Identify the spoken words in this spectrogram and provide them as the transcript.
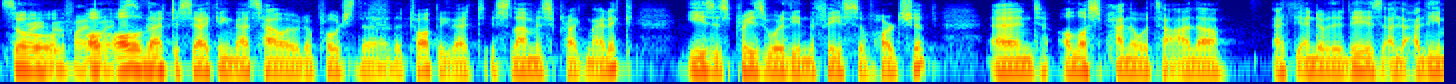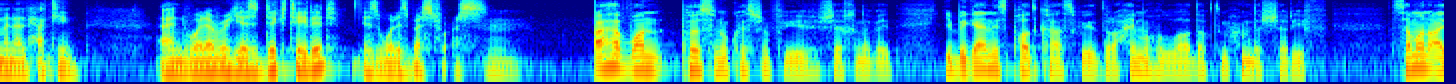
So Very good five all, all of that to say, I think that's how I would approach the, the topic that Islam is pragmatic, ease is praiseworthy in the face of hardship, and Allah subhanahu wa ta'ala at the end of the day is Al-Alim and Al-Hakim. And whatever He has dictated is what is best for us. Hmm. I have one personal question for you, Sheikh Navaid. You began this podcast with Rahimahullah, Dr. Muhammad al-Sharif. Someone I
